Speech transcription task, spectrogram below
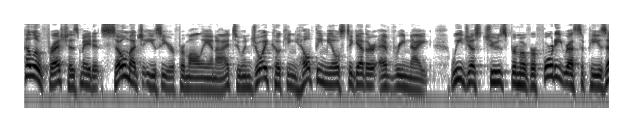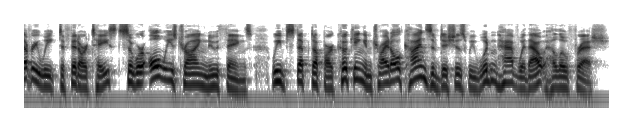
HelloFresh has made it so much easier for Molly and I to enjoy cooking healthy meals together every night. We just choose from over 40 recipes every week to fit our taste, so we're always trying new things. We've stepped up our cooking and tried all kinds of dishes we wouldn't have without HelloFresh.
